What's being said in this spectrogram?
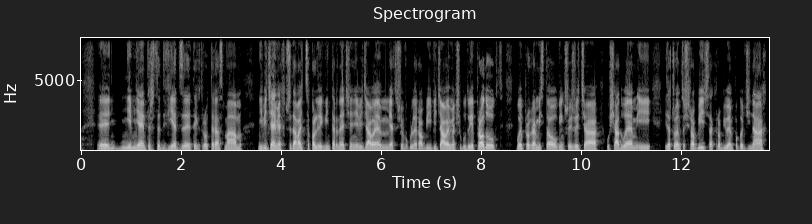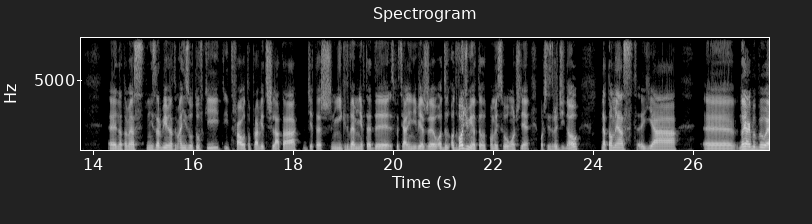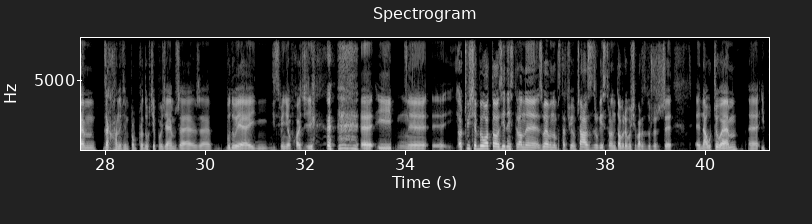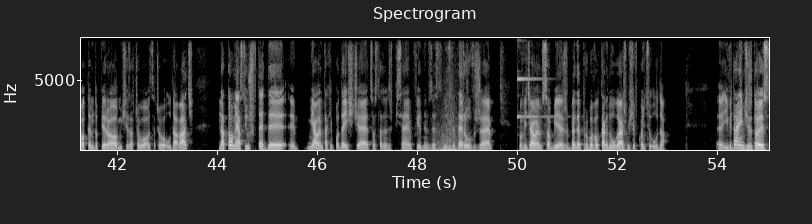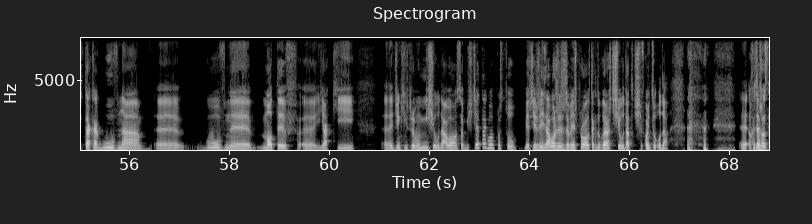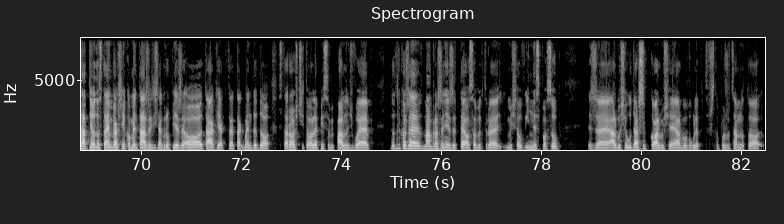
Nie miałem też wtedy wiedzy, tej, którą teraz mam. Nie wiedziałem, jak sprzedawać cokolwiek w internecie, nie wiedziałem, jak to się w ogóle robi. Wiedziałem, jak się buduje produkt. Byłem programistą większość życia, usiadłem i, i zacząłem coś robić. Tak robiłem po godzinach. E, Natomiast nie zarobiłem na tym ani złotówki i trwało to prawie 3 lata, gdzie też nikt we mnie wtedy specjalnie nie wierzył. Od, odwodził mnie od tego pomysłu, łącznie, łącznie z rodziną. Natomiast ja no jakby byłem zakochany w tym pro- produkcie, powiedziałem, że, że buduję i nic mnie nie obchodzi. E, I e, e, i oczywiście było to z jednej strony złe, no bo straciłem czas, z drugiej strony dobre, bo się bardzo dużo rzeczy e, nauczyłem e, i potem dopiero mi się zaczęło, zaczęło udawać. Natomiast już wtedy miałem takie podejście, co ostatnio też pisałem w jednym ze newsletterów, że powiedziałem sobie, że będę próbował tak długo, aż mi się w końcu uda. E, I wydaje mi się, że to jest taka główna, e, główny motyw, e, jaki dzięki któremu mi się udało osobiście, tak bo po prostu, wiesz, jeżeli założysz, że będziesz próbował tak długo, aż ci się uda, to ci się w końcu uda. Chociaż ostatnio dostałem właśnie komentarze gdzieś na grupie, że o tak, jak ta, tak będę do starości, to lepiej sobie palnąć w łeb. No tylko, że mam wrażenie, że te osoby, które myślą w inny sposób, że albo się uda szybko, albo się, albo w ogóle wszystko porzucam, no to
